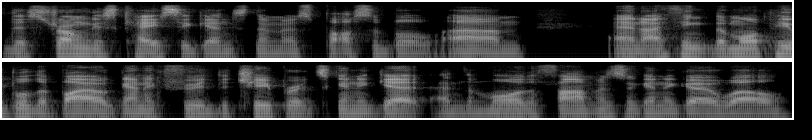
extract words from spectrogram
the strongest case against them as possible. Um, and I think the more people that buy organic food, the cheaper it's going to get, and the more the farmers are going to go, well,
